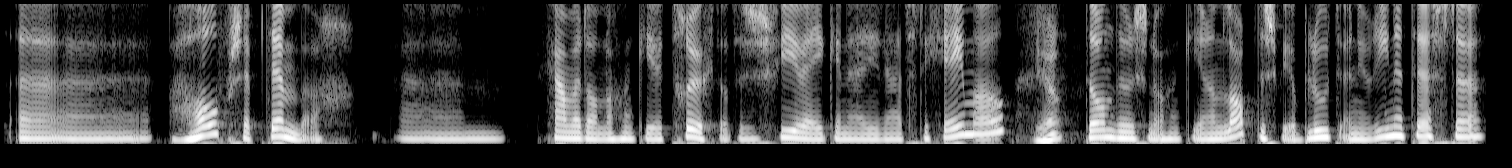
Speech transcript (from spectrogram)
eh, half september ehm, gaan we dan nog een keer terug. Dat is dus vier weken na die laatste chemo. ja. Dan doen ze nog een keer een lab, dus weer bloed en urine testen.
